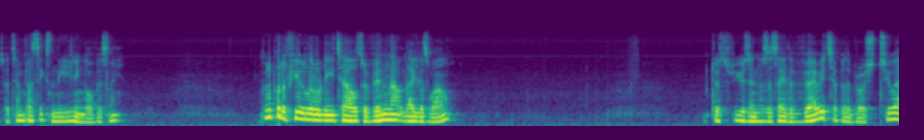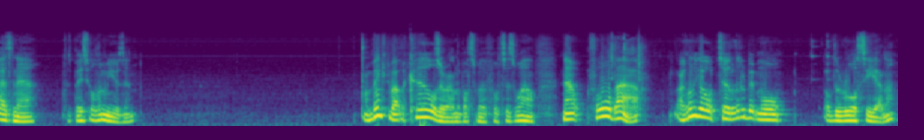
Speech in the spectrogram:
So 10 past 6 in the evening obviously. I'm going to put a few little details within that leg as well. Just using, as I say, the very tip of the brush, two hairs in air, that's basically all I'm using. I'm thinking about the curls around the bottom of the foot as well. Now, for that, I'm going to go to a little bit more of the raw sienna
